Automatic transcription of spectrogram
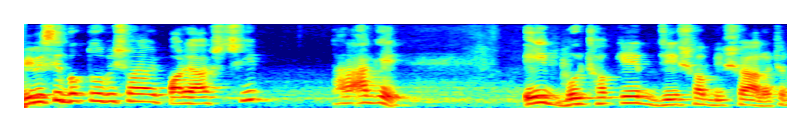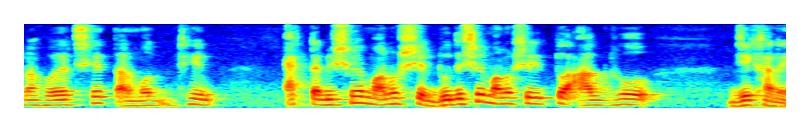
বিবিসির বক্তব্য বিষয়ে আমি পরে আসছি। তার আগে এই বৈঠকের যেসব বিষয় আলোচনা হয়েছে, তার মধ্যে একটা বিষয়ে মানুষের, দুই দেশের মানুষের তো আগ্রহ যেখানে,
